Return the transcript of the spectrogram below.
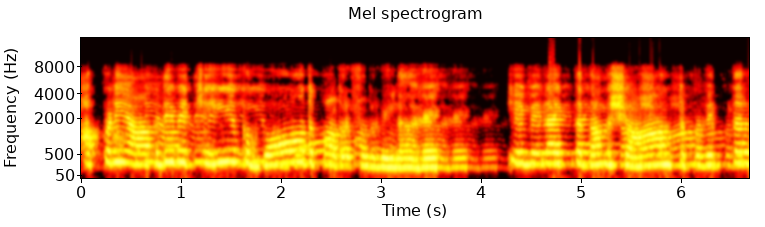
ਆਪਣੇ ਆਪ ਦੇ ਵਿੱਚ ਹੀ ਇੱਕ ਬਹੁਤ ਪਾਵਰਫੁਲ ਵੇਲਾ ਹੈ। ਇਹ ਵੇਲਾ ਇੱਕਦਮ ਸ਼ਾਂਤ, ਪਵਿੱਤਰ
